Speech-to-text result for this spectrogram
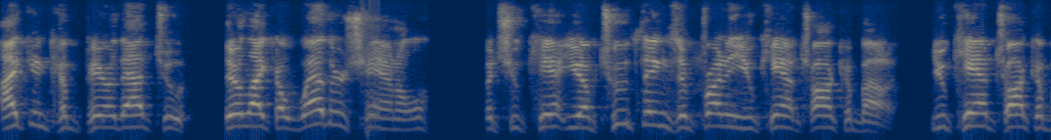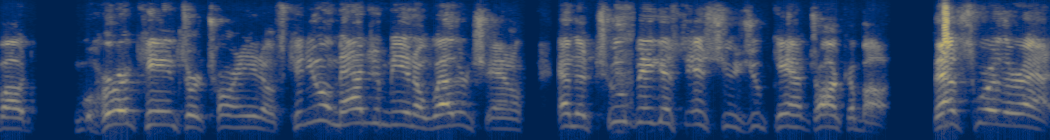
I can compare that to they're like a weather channel, but you can't. You have two things in front of you, you can't talk about. You can't talk about hurricanes or tornadoes. Can you imagine being a weather channel and the two biggest issues you can't talk about? That's where they're at.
